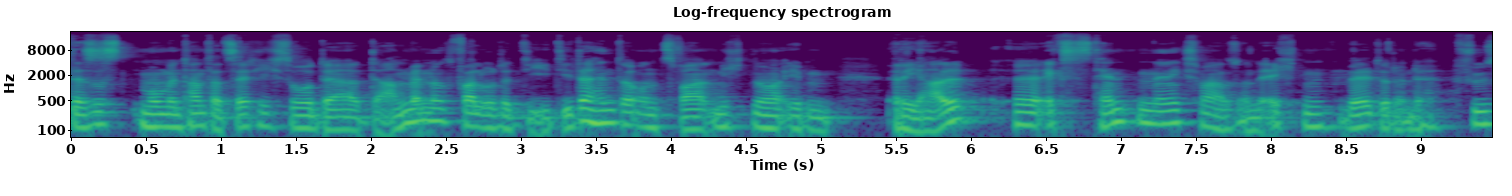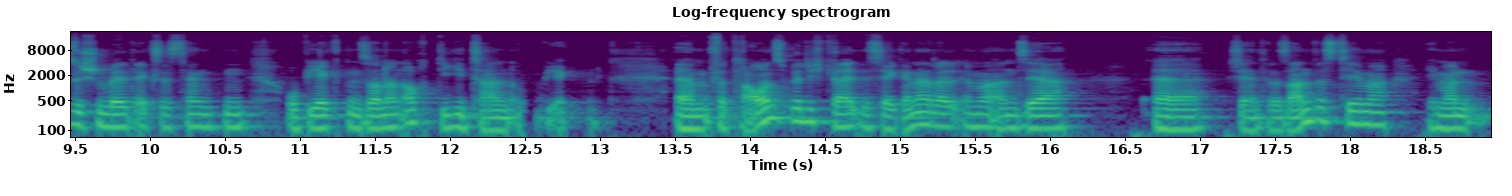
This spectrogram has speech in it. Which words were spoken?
das ist momentan tatsächlich so der, der Anwendungsfall oder die Idee dahinter und zwar nicht nur eben real äh, existenten, nenne ich es mal, also in der echten Welt oder in der physischen Welt existenten Objekten, sondern auch digitalen Objekten. Ähm, Vertrauenswürdigkeit ist ja generell immer ein sehr, äh, sehr interessantes Thema. Ich meine,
